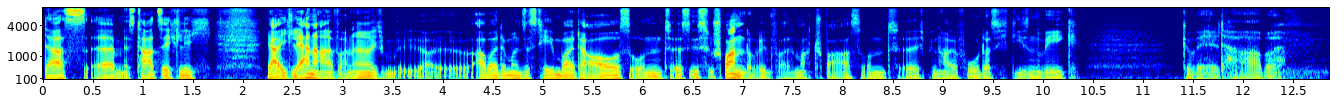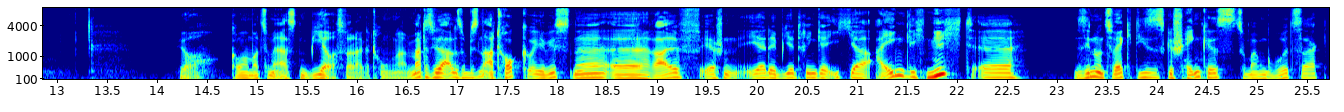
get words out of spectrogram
dass ähm, es tatsächlich, ja, ich lerne einfach, ne? Ich äh, arbeite mein System weiter aus und es ist spannend auf jeden Fall. Es macht Spaß und äh, ich bin heilfroh, dass ich diesen Weg gewählt habe. Ja, kommen wir mal zum ersten Bier, was wir da getrunken haben. Ich mache das wieder alles ein bisschen ad hoc, ihr wisst, ne? Äh, Ralf, eher schon eher der Biertrinker, ich ja eigentlich nicht. Äh, Sinn und Zweck dieses Geschenkes zu meinem Geburtstag.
